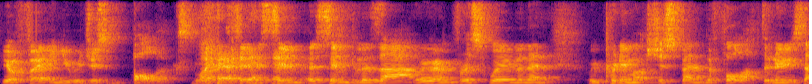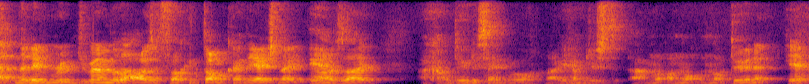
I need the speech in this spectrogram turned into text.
your face, and you were just bollocks, like as, as, sim- as simple as that. We went for a swim, and then we pretty much just spent the full afternoon sat in the living room. Do you remember that? I was a fucking donk on the edge, mate. Yeah. I was like, I can't do this anymore. Like, I'm just, I'm not, I'm not, I'm not doing it. Yeah.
